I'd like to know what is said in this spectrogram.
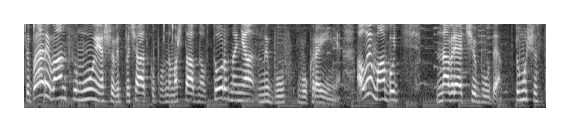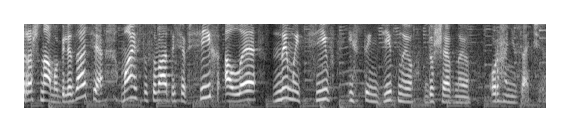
Тепер Іван сумує, що від початку повномасштабного вторгнення не був в Україні. Але, мабуть. Навряд чи буде, тому що страшна мобілізація має стосуватися всіх, але не митців із тендітною душевною організацією.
